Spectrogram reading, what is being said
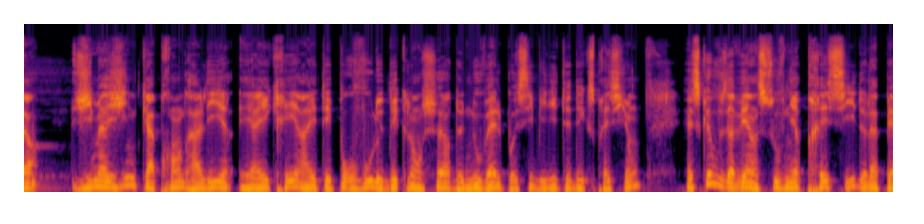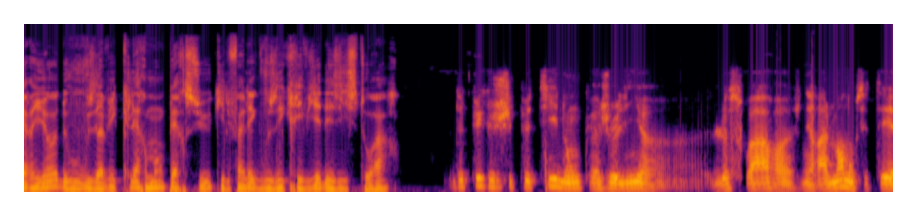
Alors, j'imagine qu'apprendre à lire et à écrire a été pour vous le déclencheur de nouvelles possibilités d'expression. Est-ce que vous avez un souvenir précis de la période où vous avez clairement perçu qu'il fallait que vous écriviez des histoires? Depuis que je suis petit, donc euh, je lis euh, le soir euh, généralement. Donc c'était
